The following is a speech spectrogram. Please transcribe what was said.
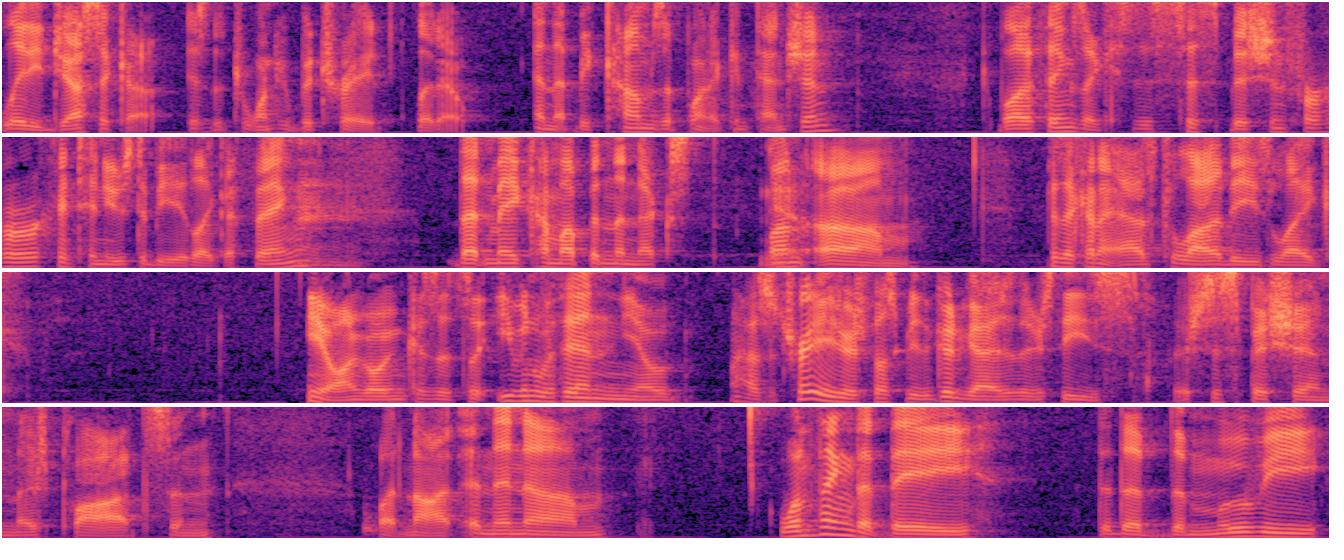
Lady Jessica is the one who betrayed Leto, and that becomes a point of contention. A lot of things like his suspicion for her continues to be like a thing that may come up in the next one. Um, because it kind of adds to a lot of these like you know ongoing because it's like, even within you know House Atreides you're supposed to be the good guys. There's these there's suspicion, there's plots and whatnot, and then um, one thing that they the the, the movie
